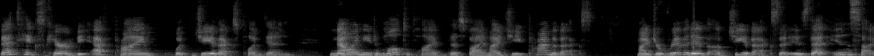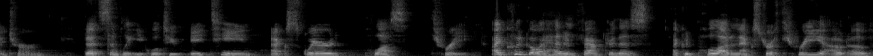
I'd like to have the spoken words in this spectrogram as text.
That takes care of the f prime with g of x plugged in. Now I need to multiply this by my g prime of x. My derivative of g of x, that is that inside term, that's simply equal to 18x squared plus 3. I could go ahead and factor this I could pull out an extra 3 out of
